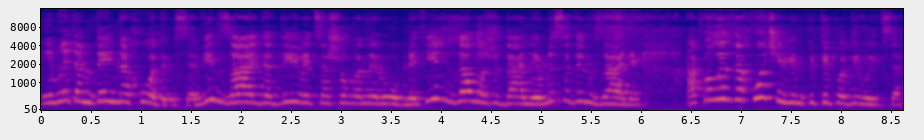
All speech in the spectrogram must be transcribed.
І ми там день знаходимося. Він зайде, дивиться, що вони роблять. Є зал ожидання, ми сидимо в залі. А коли захоче він піти подивитися,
